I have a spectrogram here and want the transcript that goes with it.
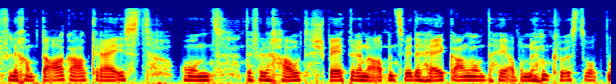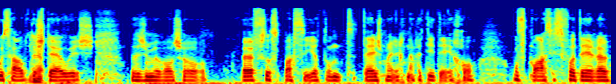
vielleicht am Tag angereist und dann vielleicht halt später abends wieder heimgegangen und haben aber nicht mehr gewusst, wo die Bushaltestelle ist. Das ist mir auch schon öfters passiert und da ist mir eigentlich nachher die Idee gekommen, auf Basis von dieser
